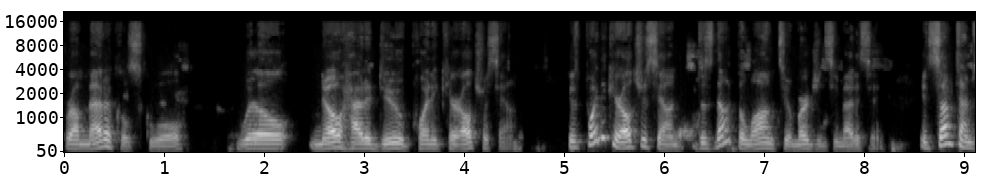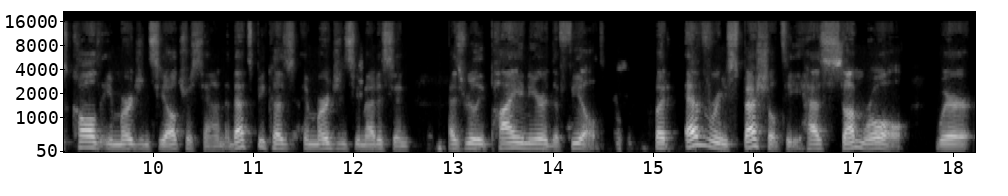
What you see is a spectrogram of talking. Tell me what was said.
from medical school will know how to do point of care ultrasound. Because point of care ultrasound does not belong to emergency medicine. It's sometimes called emergency ultrasound, and that's because emergency medicine has really pioneered the field but every specialty has some role where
